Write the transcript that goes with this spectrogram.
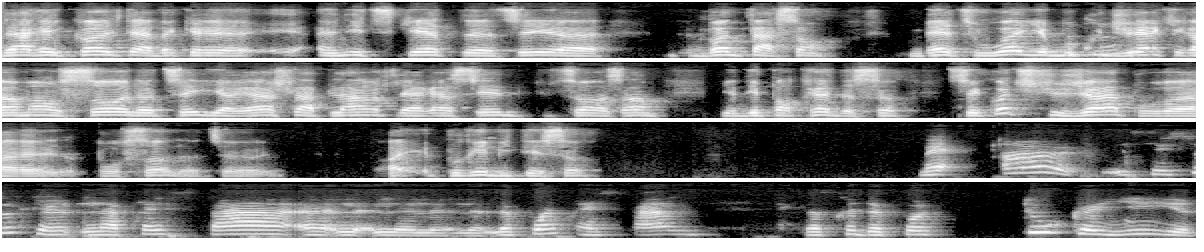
la récolte avec une étiquette, tu sais, de bonne façon. Mais tu vois, il y a beaucoup de mm-hmm. gens qui ramassent ça, là, ils arrachent la plante, la racine, tout ça ensemble. Il y a des portraits de ça. C'est quoi tu suggères pour, euh, pour ça, pour éviter ça? Bien, un, c'est sûr que la principale, euh, le, point principal, ce serait de ne pas tout cueillir.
